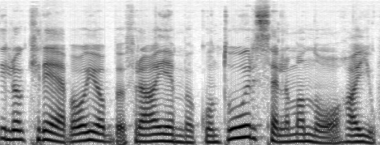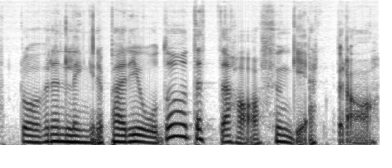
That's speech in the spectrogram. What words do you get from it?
til å kreve å jobbe fra hjemmekontor, selv om man nå har gjort det over en lengre periode, og dette har fungert bra.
